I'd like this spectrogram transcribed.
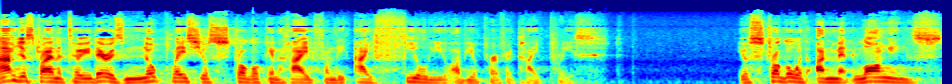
I'm just trying to tell you there is no place your struggle can hide from the I feel you of your perfect high priest. Your struggle with unmet longings,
